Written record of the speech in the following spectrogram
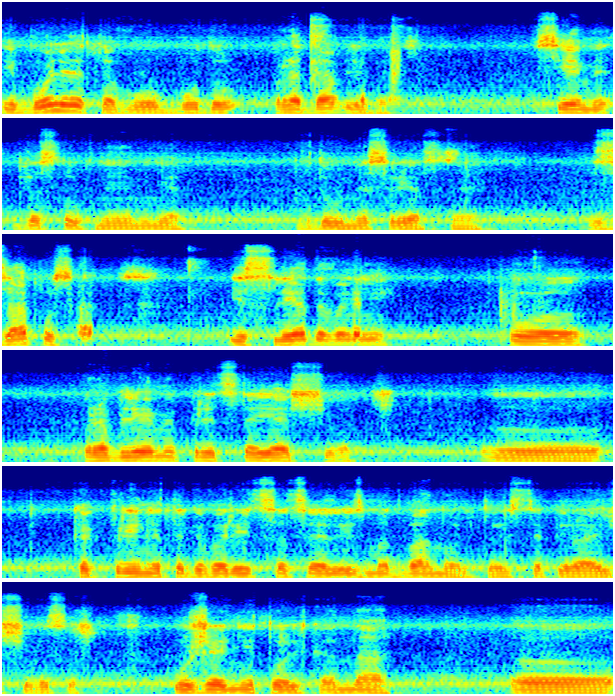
И более того, буду продавливать всеми доступные мне в Думе средства запуск исследований по проблеме предстоящего, э, как принято говорить, социализма 2.0, то есть опирающегося уже не только на э,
